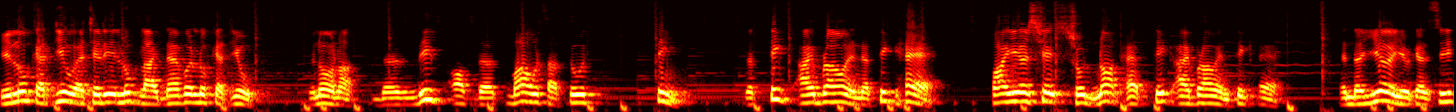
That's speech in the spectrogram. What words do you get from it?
He look at you, actually look like never look at you. You know or not? The lip of the mouth are too thin. The thick eyebrow and the thick hair. Fire shade should not have thick eyebrow and thick hair. And the ear you can see,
